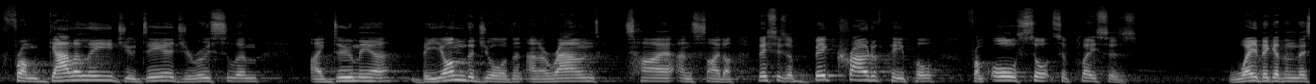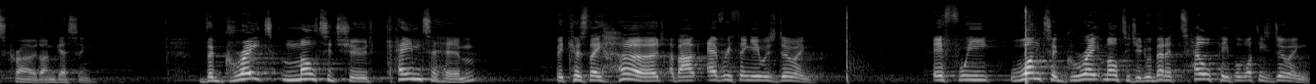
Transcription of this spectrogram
from Galilee, Judea, Jerusalem, Idumea, beyond the Jordan, and around Tyre and Sidon. This is a big crowd of people from all sorts of places. Way bigger than this crowd, I'm guessing. The great multitude came to him because they heard about everything he was doing. If we want a great multitude, we better tell people what he's doing.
